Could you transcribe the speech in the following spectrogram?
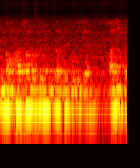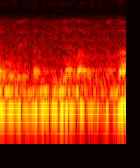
ইমাম হাসান হোসেন তাদের করিলেন আলী কার বললেন তাদেরকে নিয়ে আল্লাহ আল্লাহ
